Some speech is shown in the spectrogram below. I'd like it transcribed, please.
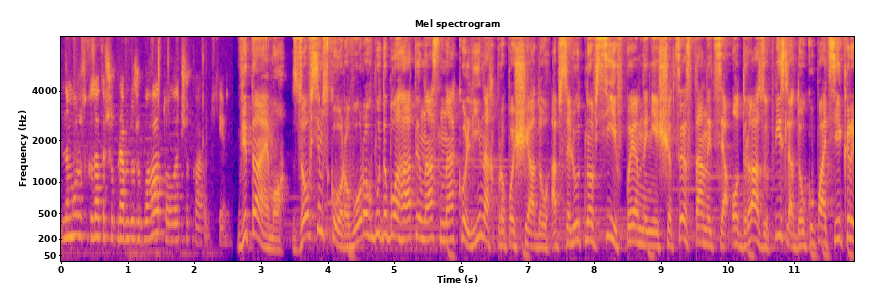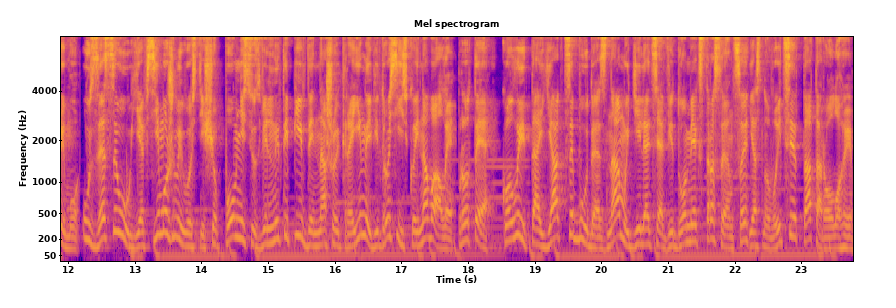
Не можу сказати, що прям дуже багато, але чекають є. Вітаємо! Зовсім скоро ворог буде благати нас на колінах про пощаду. Абсолютно всі впевнені, що це станеться одразу після деокупації Криму. У ЗСУ є всі можливості, щоб повністю звільнити південь нашої країни від російської навали. Проте, коли та як це буде, з нами діляться відомі екстрасенси, ясновидці та тарологи.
